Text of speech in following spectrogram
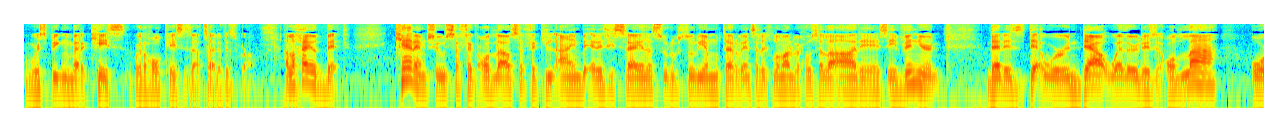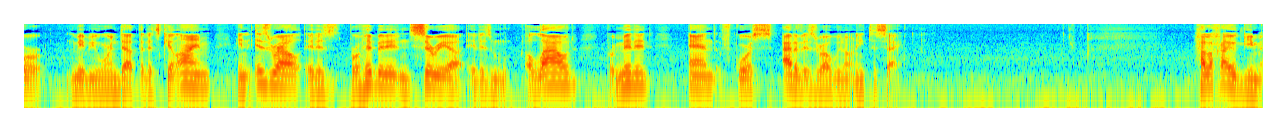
we're speaking about a case where the whole case is outside of Israel. A vineyard that is that we're in doubt whether it is orla or maybe we're in doubt that it's kilaim. In Israel, it is prohibited. In Syria, it is allowed, permitted, and of course, out of Israel, we don't need to say. הלכה י"ג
